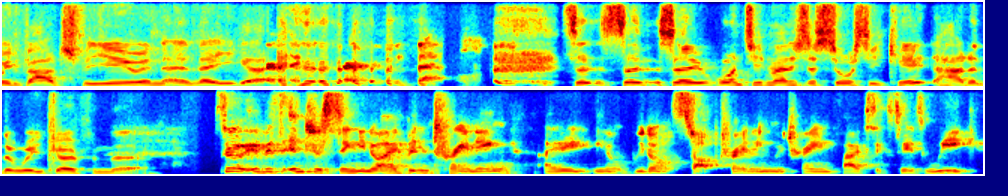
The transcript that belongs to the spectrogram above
We vouch for you, and and there you go. Perfect. Perfect. Exactly. so so so once you'd managed to source your kit, how did the week go from there? So it was interesting. You know, I'd been training. I, you know, we don't stop training. We train five, six days a week,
